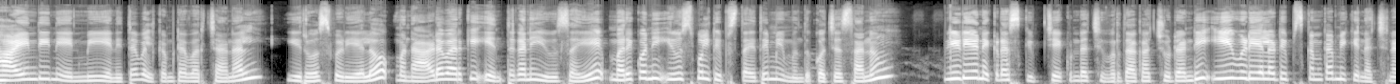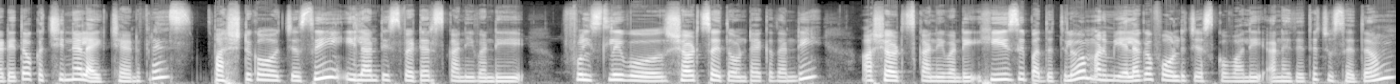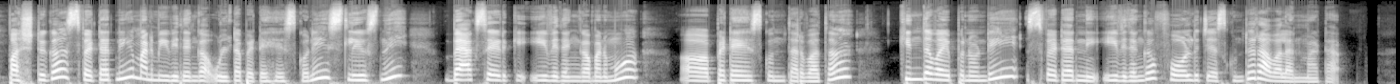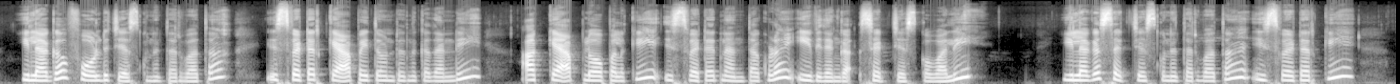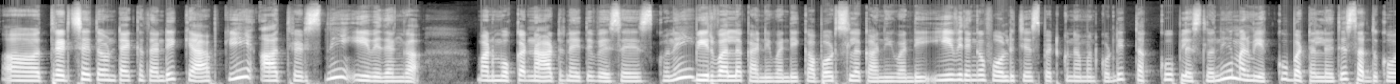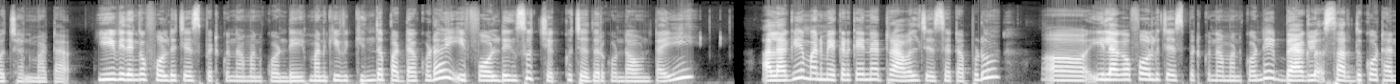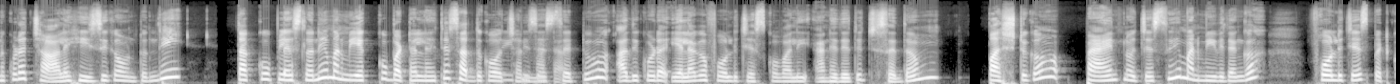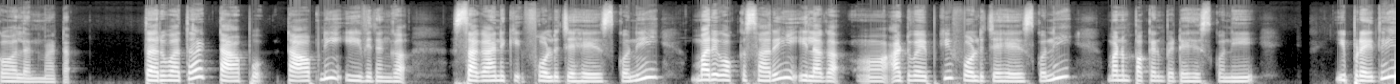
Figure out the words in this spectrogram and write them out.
Hi అండి నేను మీ Anitha welcome to our channel. ఈరోజు వీడియోలో మన ఆడవారికి ఎంతగానో యూస్ అయ్యే మరికొన్ని యూస్ఫుల్ టిప్స్తో అయితే మీ ముందుకు వచ్చేసాను. వీడియోని ఇక్కడ స్కిప్ చేయకుండా చివరి దాకా చూడండి. ఈ వీడియోలో టిప్స్ కనుక మీకు నచ్చినట్టయితే ఒక చిన్న లైక్ చేయండి ఫ్రెండ్స్. ఫస్ట్గా వచ్చేసి ఇలాంటి స్వెటర్స్ కానివ్వండి ఫుల్ స్లీవ్ షర్ట్స్ అయితే ఉంటాయి కదండి. ఆ షర్ట్స్ కానివ్వండి ఈజీ పద్ధతిలో మనం ఎలాగ ఫోల్డ్ చేసుకోవాలి అనేది అయితే చూసేద్దాం. ఫస్ట్గా స్వెటర్ని మనం ఈ విధంగా ఉల్టా పెట్టేసుకొని స్లీవ్స్ని బ్యాక్ సైడ్కి ఈ విధంగా మనము పెట్టేసుకున్న తర్వాత కింద వైపు నుండి స్వెటర్ని ఈ విధంగా ఫోల్డ్ చేసుకుంటూ రావాలన్నమాట. ఇలాగా ఫోల్డ్ చేసుకున్న తర్వాత ఈ స్వెటర్ క్యాప్ అయితే ఉంటుంది కదండి ఆ క్యాప్ లోపలికి ఈ స్వెటర్ని అంతా కూడా ఈ విధంగా సెట్ చేసుకోవాలి. ఇలాగ సెట్ చేసుకున్న తర్వాత ఈ స్వెటర్కి థ్రెడ్స్ అయితే ఉంటాయి కదండి క్యాప్కి ఆ థ్రెడ్స్ని ఈ విధంగా మనం ఒక నాటునైతే వేసేసుకొని బీర్వాల్లో కానివ్వండి కబోర్డ్స్లో కానివ్వండి ఈ విధంగా ఫోల్డ్ చేసి పెట్టుకున్నాం అనుకోండి తక్కువ ప్లేస్లోనే మనం ఎక్కువ బట్టలను అయితే సర్దుకోవచ్చు అనమాట ఈ విధంగా ఫోల్డ్ చేసి పెట్టుకున్నాం అనుకోండి మనకి ఇవి కింద పడ్డా కూడా ఈ ఫోల్డింగ్స్ చెక్కు చెదరకుండా ఉంటాయి. అలాగే మనం ఎక్కడికైనా ట్రావెల్ చేసేటప్పుడు ఇలాగ ఫోల్డ్ చేసి పెట్టుకున్నాం అనుకోండి బ్యాగ్లో సర్దుకోవటానికి కూడా చాలా ఈజీగా ఉంటుంది. తక్కువ ప్లేస్లోనే మనం ఎక్కువ బట్టలను అయితే సర్దుకోవచ్చు అనమాట సెట్ అది కూడా ఎలాగ ఫోల్డ్ చేసుకోవాలి అనేది అయితే చూసేద్దాం. ఫస్ట్గా ప్యాంట్ని వచ్చేసి మనం ఈ విధంగా ఫోల్డ్ చేసి పెట్టుకోవాలన్నమాట. తర్వాత టాప్ టాప్ని ఈ విధంగా సగానికి ఫోల్డ్ చేసేసుకొని మరి ఒక్కసారి ఇలాగా అటువైపుకి ఫోల్డ్ చేసేసుకొని మనం పక్కన పెట్టేసుకొని ఇప్పుడైతే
